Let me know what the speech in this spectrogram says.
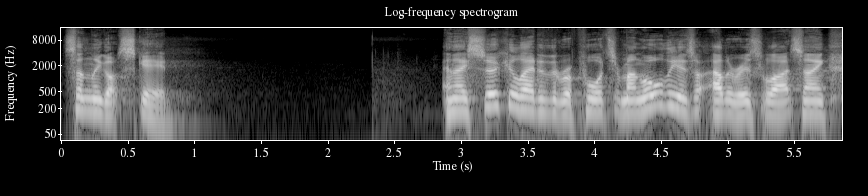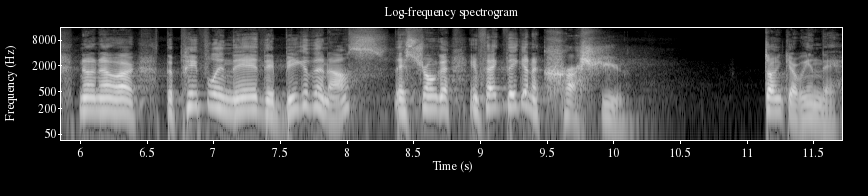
suddenly got scared. And they circulated the reports among all the other Israelites saying, no, no, no, the people in there, they're bigger than us, they're stronger. In fact, they're going to crush you. Don't go in there.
